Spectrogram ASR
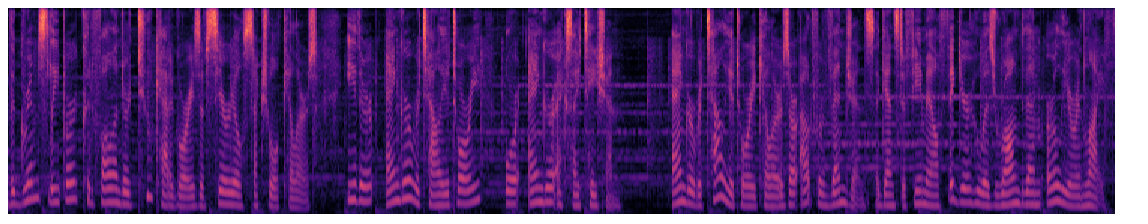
The Grim Sleeper could fall under two categories of serial sexual killers either anger retaliatory or anger excitation. Anger retaliatory killers are out for vengeance against a female figure who has wronged them earlier in life.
